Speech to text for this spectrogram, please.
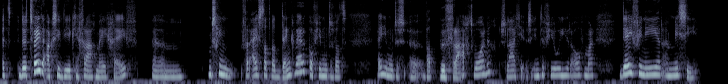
Het, de tweede actie die ik je graag meegeef, um, misschien vereist dat wat denkwerk of je moet eens wat, je moet eens, uh, wat bevraagd worden. Dus laat je eens interviewen hierover, maar definieer een missie.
